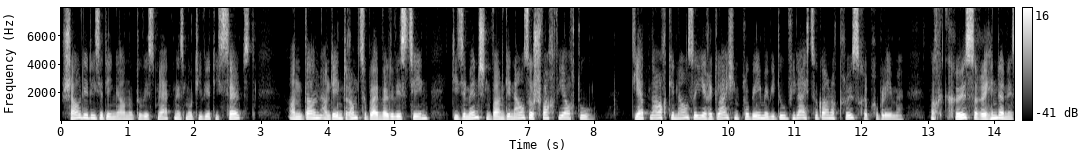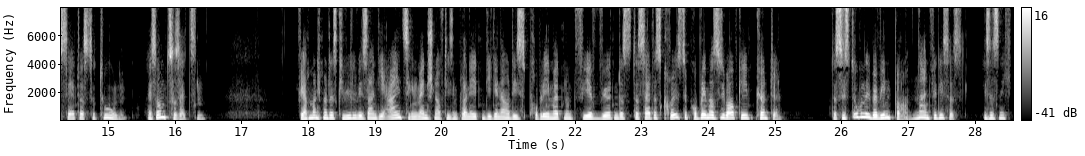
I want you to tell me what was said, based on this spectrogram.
Schau dir diese Dinge an und du wirst merken, es motiviert dich selbst, an, dann, an dem dran zu bleiben, weil du wirst sehen, diese Menschen waren genauso schwach wie auch du. Die hatten auch genauso ihre gleichen Probleme wie du, vielleicht sogar noch größere Probleme, noch größere Hindernisse, etwas zu tun, es umzusetzen. Wir haben manchmal das Gefühl, wir seien die einzigen Menschen auf diesem Planeten, die genau dieses Problem hätten und wir würden das, das sei das größte Problem, was es überhaupt geben könnte. Das ist unüberwindbar. Nein, vergiss es. Ist es nicht.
